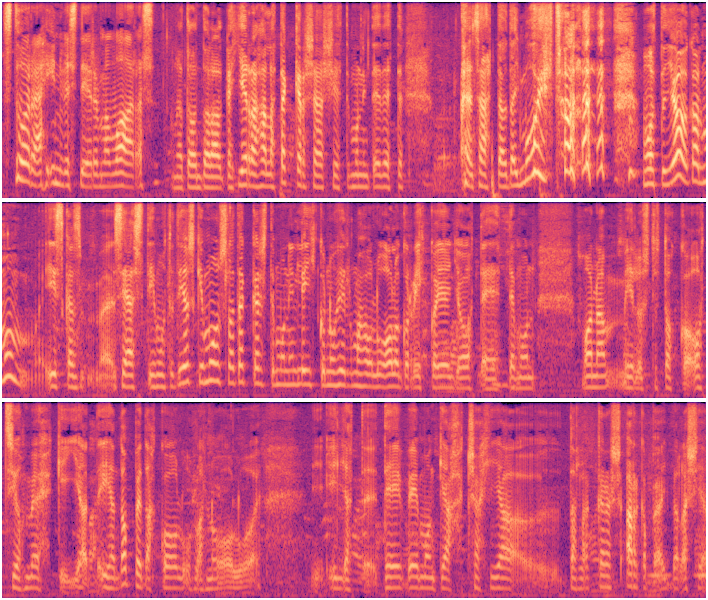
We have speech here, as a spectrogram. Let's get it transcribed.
stora investeerama vaaras. No tuon tuolla alkaa hierahalla täkkärsääsi, että monin teet, että sähtää jotain muita. mutta joo, kan mun iskan siästi, mutta tietysti muussa täkkäristä monin liikkunut hirmaholu olkorihkojen johte, että mun mona mielestä tokko otsio möhki ja ihan toppeta koululla nuo oluja iljat TV mon kähtsä ja tällä kärs arkapäiväläs ja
